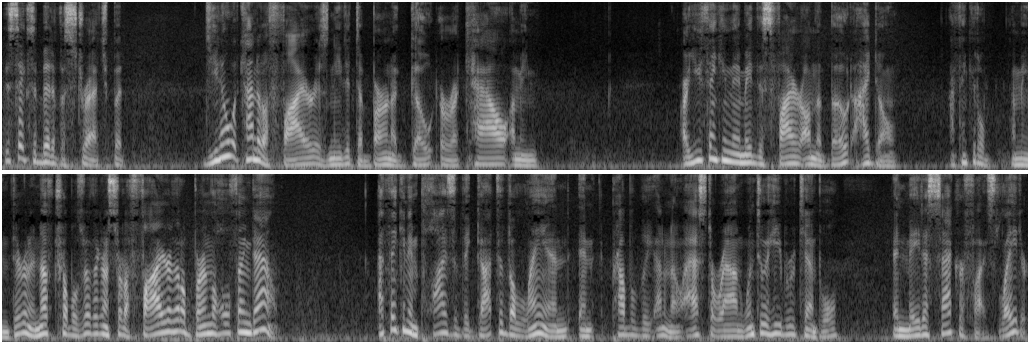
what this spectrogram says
this takes a bit of a stretch, but do you know what kind of a fire is needed to burn a goat or a cow? I mean, are you thinking they made this fire on the boat? I don't. I think it'll, I mean, they're in enough trouble. they're going to start a fire that'll burn the whole thing down. I think it implies that they got to the land and probably, I don't know, asked around, went to a Hebrew temple, and made a sacrifice later.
